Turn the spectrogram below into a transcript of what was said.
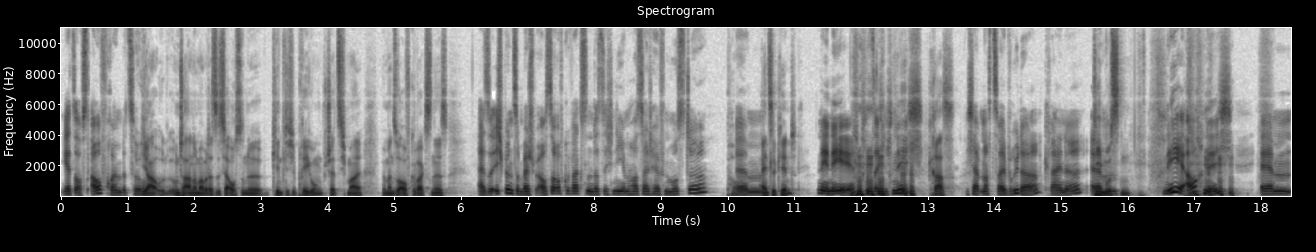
Jetzt aufs Aufräumen bezogen. Ja, unter anderem, aber das ist ja auch so eine kindliche Prägung, schätze ich mal, wenn man so aufgewachsen ist. Also ich bin zum Beispiel auch so aufgewachsen, dass ich nie im Haushalt helfen musste. Ähm, Einzelkind? Nee, nee, tatsächlich nicht. Krass. Ich habe noch zwei Brüder, kleine. Die Ähm, mussten. Nee, auch nicht. ähm,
